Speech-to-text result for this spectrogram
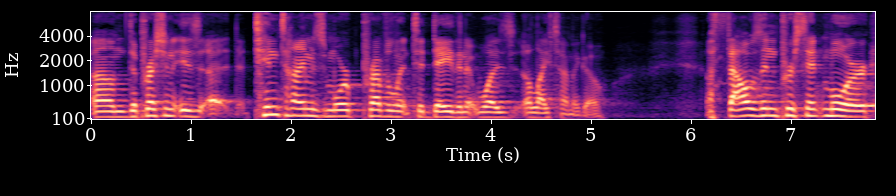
Um, depression is uh, 10 times more prevalent today than it was a lifetime ago. A thousand percent more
